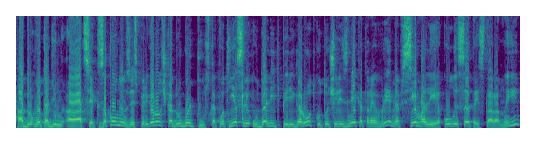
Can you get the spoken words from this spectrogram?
А вот один а, отсек заполнен, здесь перегородочка, а другой пуст. Так вот, если удалить перегородку, то через некоторое время все молекулы с этой стороны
